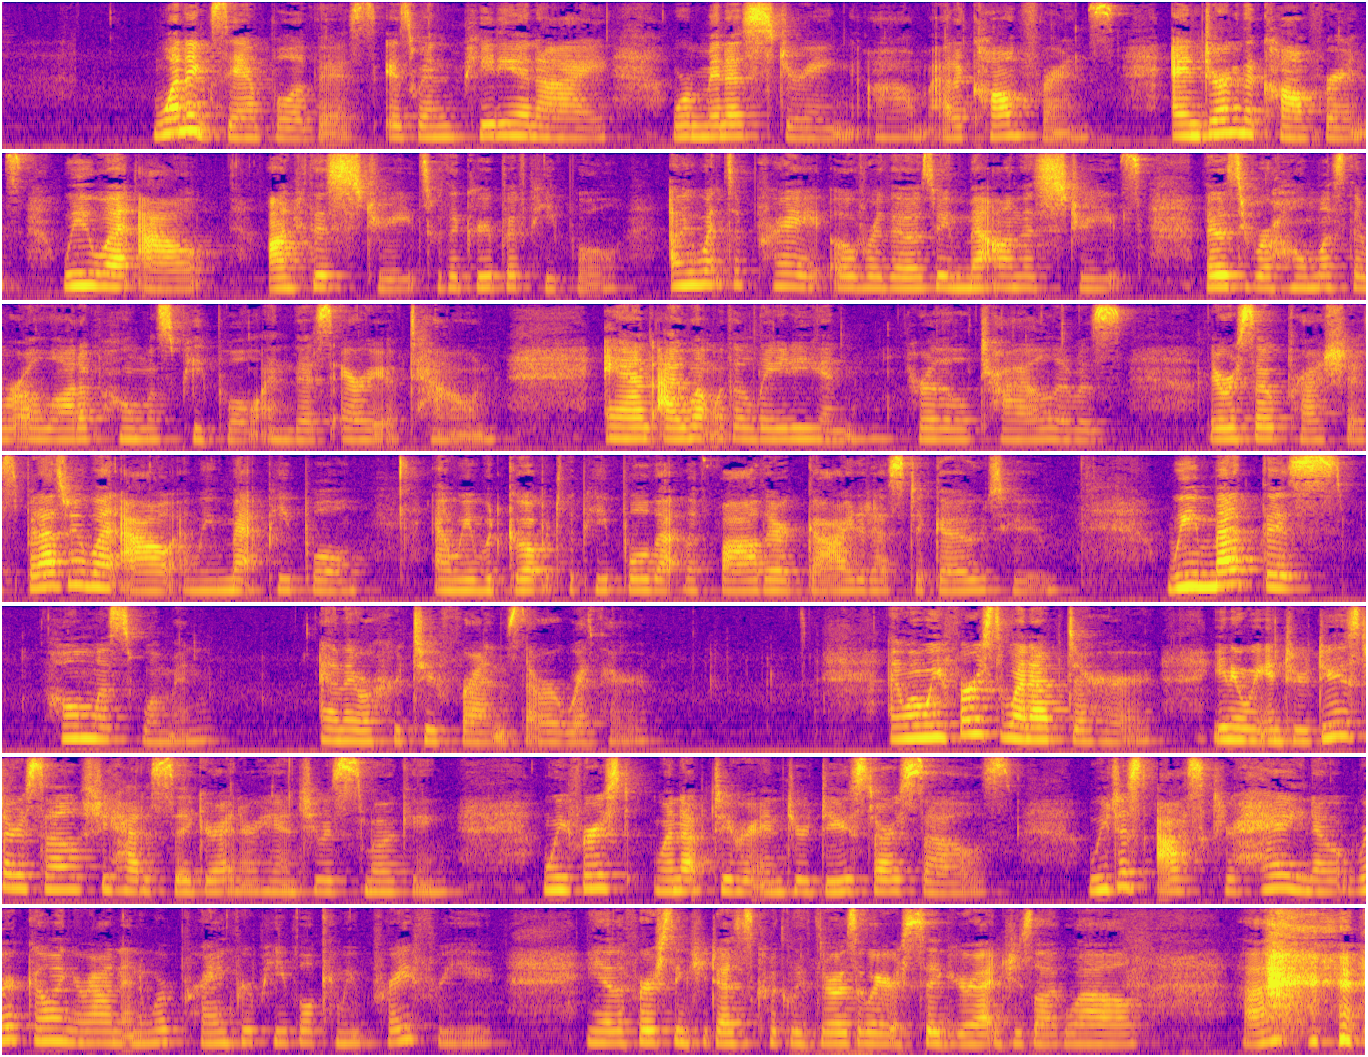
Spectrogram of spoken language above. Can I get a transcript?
One example of this is when Petey and I were ministering um, at a conference, and during the conference, we went out onto the streets with a group of people and we went to pray over those we met on the streets, those who were homeless. There were a lot of homeless people in this area of town. And I went with a lady and her little child. It was they were so precious. But as we went out and we met people and we would go up to the people that the Father guided us to go to, we met this homeless woman and there were her two friends that were with her. And when we first went up to her, you know, we introduced ourselves. She had a cigarette in her hand, she was smoking. When we first went up to her, introduced ourselves, we just asked her, hey, you know, we're going around and we're praying for people. Can we pray for you? You know, the first thing she does is quickly throws away her cigarette and she's like, well, uh,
